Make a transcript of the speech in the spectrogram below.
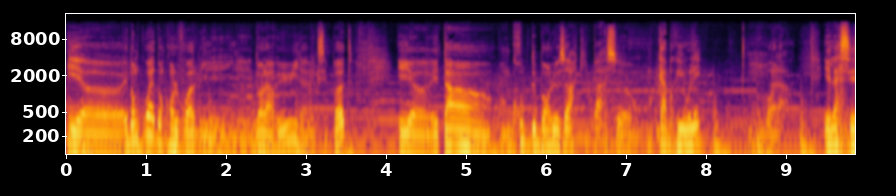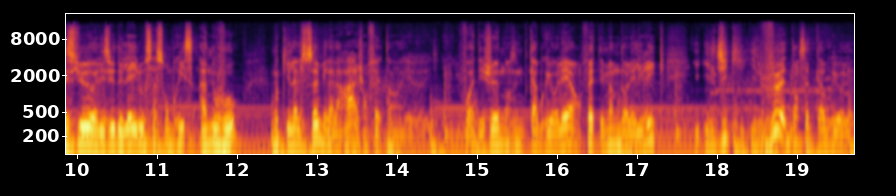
Et, euh, et donc, ouais, donc on le voit, il est, il est dans la rue, il est avec ses potes. Et euh, t'as un, un groupe de banlieusards qui passe en cabriolet. Mhm. Voilà. Et là, ses yeux, les yeux de Laylo s'assombrissent à nouveau. Donc il a le seum, il a la rage en fait. hein. Et, euh, voit des jeunes dans une cabriolet en fait, et même dans les lyriques, il, il dit qu'il veut être dans cette cabriolet.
